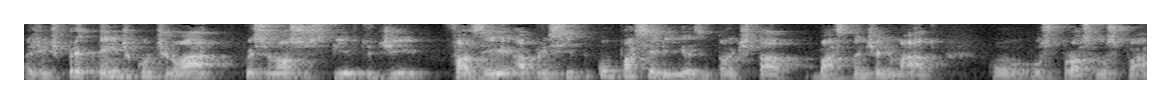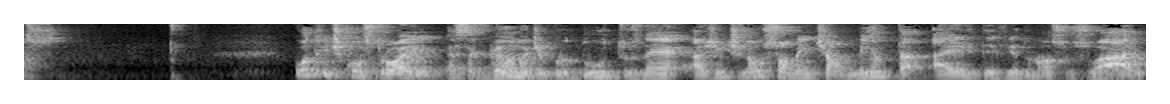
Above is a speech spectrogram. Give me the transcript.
a gente pretende continuar com esse nosso espírito de fazer, a princípio, com parcerias. Então a gente está bastante animado com os próximos passos. Quando a gente constrói essa gama de produtos, né, a gente não somente aumenta a LTV do nosso usuário,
